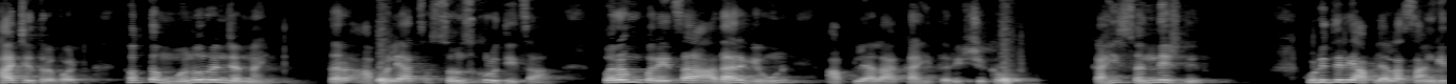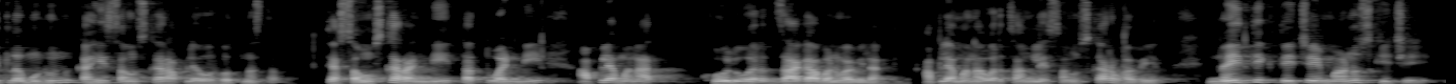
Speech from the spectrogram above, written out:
हा चित्रपट फक्त मनोरंजन नाही तर आपल्याच संस्कृतीचा परंपरेचा आधार घेऊन आपल्याला काहीतरी शिकवतो काही संदेश देतो. कुणीतरी आपल्याला सांगितलं म्हणून काही संस्कार आपल्यावर होत नसतात. त्या संस्कारांनी तत्वांनी आपल्या मनात खोलवर जागा बनवावी लागते. आपल्या मनावर चांगले संस्कार व्हावेत नैतिकतेचे माणुसकीचे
